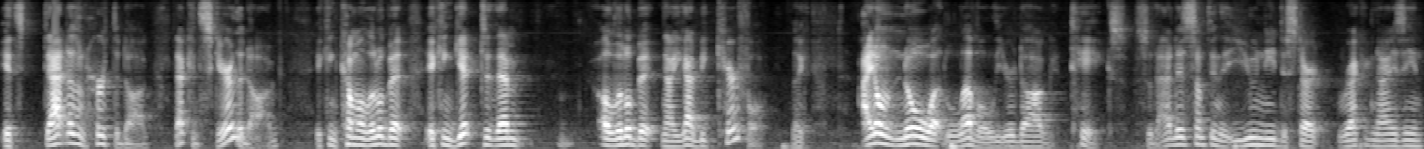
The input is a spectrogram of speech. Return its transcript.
It's that doesn't hurt the dog. That can scare the dog. It can come a little bit it can get to them a little bit. Now you got to be careful. Like i don't know what level your dog takes. So that is something that you need to start recognizing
